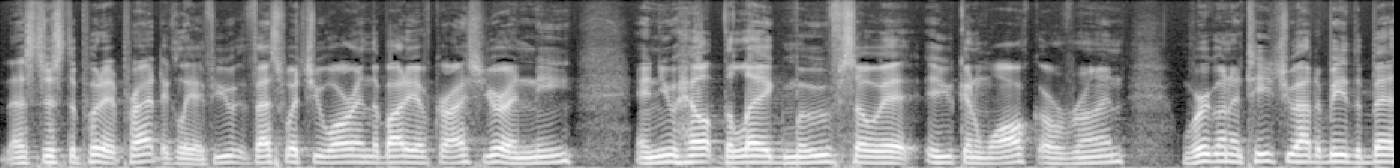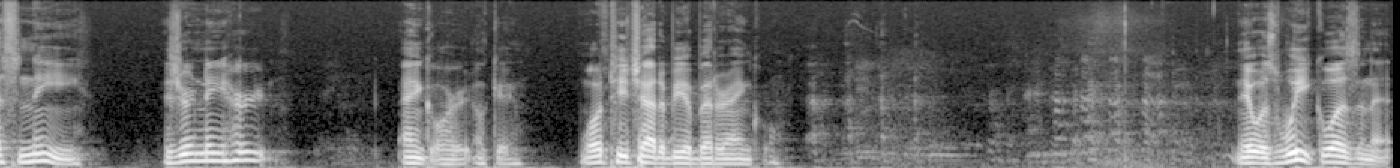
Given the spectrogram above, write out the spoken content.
That's just to put it practically. If you if that's what you are in the body of Christ, you're a knee and you help the leg move so it you can walk or run. We're going to teach you how to be the best knee. Is your knee hurt? Ankle hurt. Okay. We'll teach you how to be a better ankle. It was weak, wasn't it?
